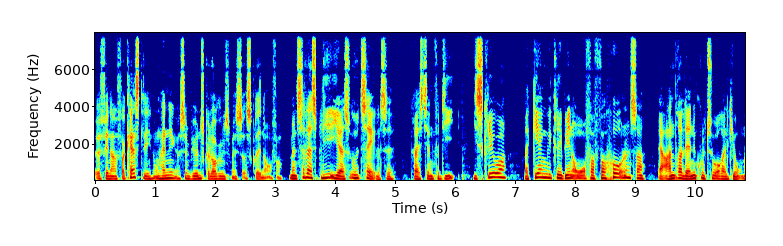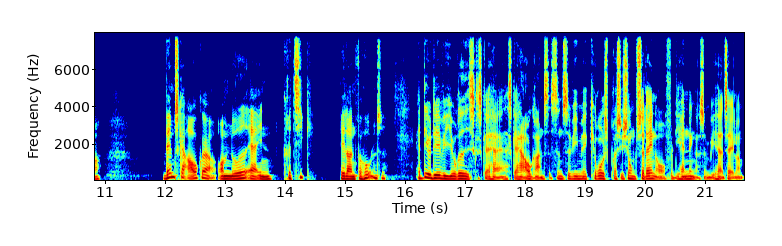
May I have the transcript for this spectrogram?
øh, finder forkastelige. Nogle handlinger, som vi ønsker lovgivningsmæssigt at skride over for. Men så lad os blive i jeres udtalelse, Christian, fordi I skriver, regeringen vil gribe ind over for forhåndelser af andre landekulturer og religioner. Hvem skal afgøre, om noget er en kritik eller en forhåndelse? At det er jo det, vi juridisk skal have, skal have afgrænset, sådan så vi med kirurgisk præcision sætter ind over for de handlinger, som vi her taler om.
